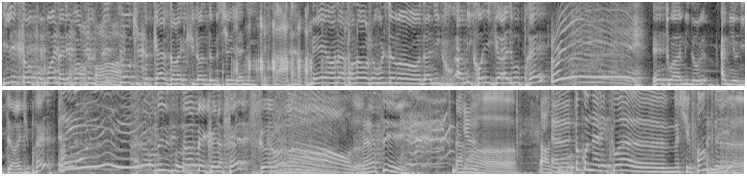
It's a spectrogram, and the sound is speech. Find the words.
il est temps pour moi d'aller voir le vaisseau qui se cache dans la culotte de Monsieur Yannick. Mais en attendant, je vous le demande, ami, chroniqueur, êtes-vous prêt? Oui. Et toi, ami, auditeur, es-tu prêt? Oui. Alors nous y sommes et que la fête commence. Merci. Bien. Ah. Ah, Euh, tant qu'on est avec toi, euh, monsieur Franck, euh,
